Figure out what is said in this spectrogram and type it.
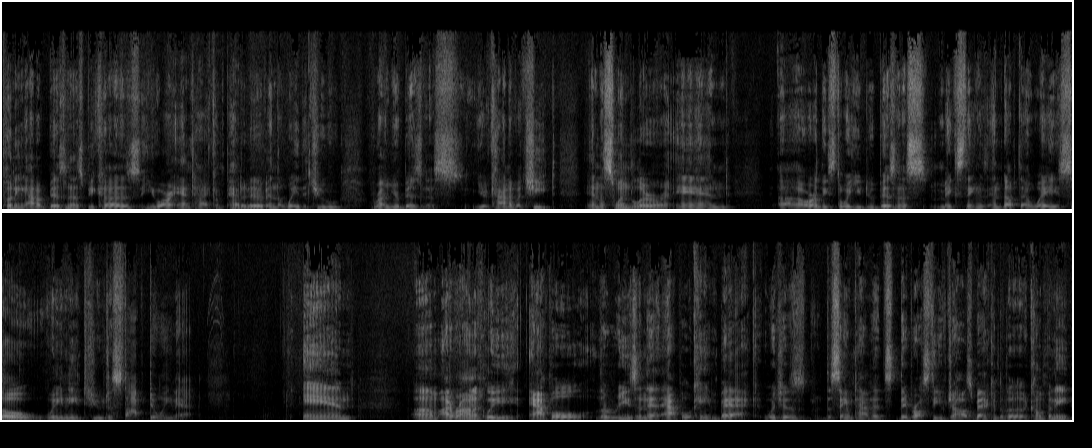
putting out of business because you are anti competitive in the way that you run your business. You're kind of a cheat and a swindler, and uh, or at least the way you do business makes things end up that way. So we need you to stop doing that. And um, ironically, Apple, the reason that Apple came back, which is the same time that they brought Steve Jobs back into the company,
